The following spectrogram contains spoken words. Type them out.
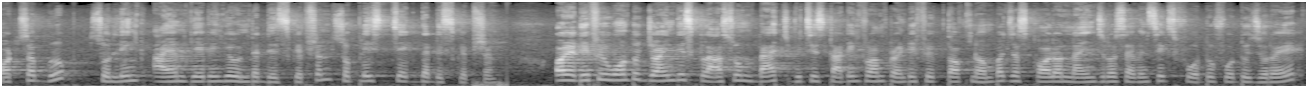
WhatsApp group so link I am giving you in the description. So please check the description Alright, if you want to join this classroom batch which is starting from 25th of November, just call on 9076 424208.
